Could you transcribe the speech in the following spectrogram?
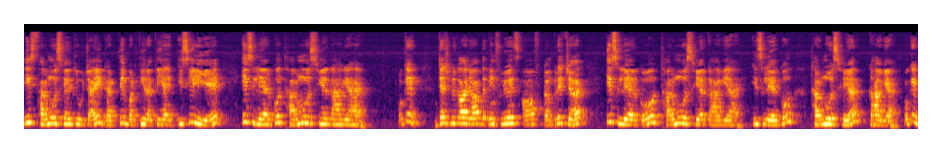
इस थर्मोस्फेयर की ऊंचाई घटती बढ़ती रहती है। इसीलिए इस लेयर को थर्मोस्फियर कहा गया है। Okay just because of the influence of temperature इस लेयर को थर्मोस्फियर कहा गया है। इस लेयर को थर्मोस्फियर कहा गया है, ओके?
